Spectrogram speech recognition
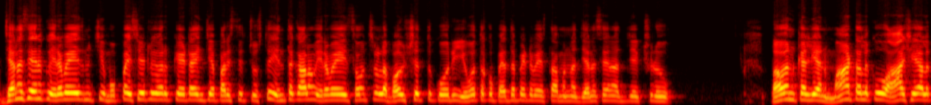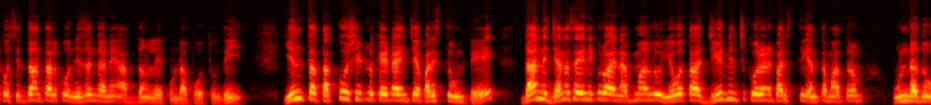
జనసేనకు ఇరవై ఐదు నుంచి ముప్పై సీట్ల వరకు కేటాయించే పరిస్థితి చూస్తే ఇంతకాలం ఇరవై ఐదు సంవత్సరాల భవిష్యత్తు కోరి యువతకు పెద్దపీట వేస్తామన్న జనసేన అధ్యక్షుడు పవన్ కళ్యాణ్ మాటలకు ఆశయాలకు సిద్ధాంతాలకు నిజంగానే అర్థం లేకుండా పోతుంది. ఇంత తక్కువ సీట్లు కేటాయించే పరిస్థితి ఉంటే దాన్ని జన సైనికులు ఆయన అభిమానులు యువత జీర్ణించుకోలేని పరిస్థితి ఎంత మాత్రం ఉండదు.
